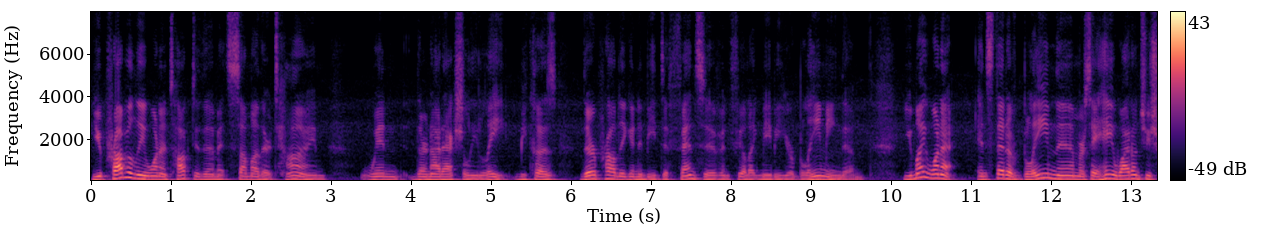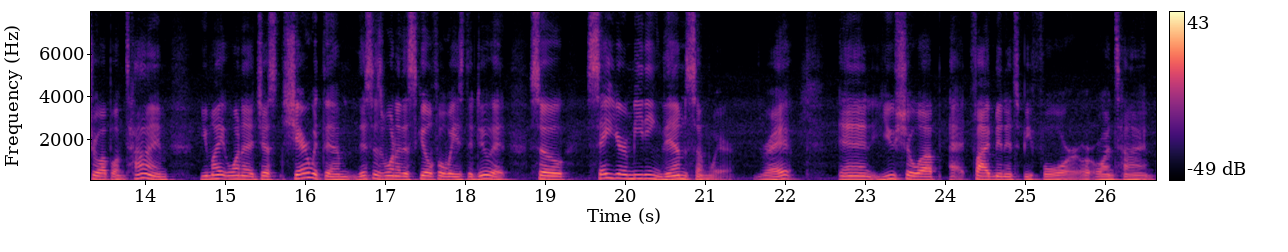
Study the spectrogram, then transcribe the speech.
You probably want to talk to them at some other time when they're not actually late because they're probably going to be defensive and feel like maybe you're blaming them. You might want to, instead of blame them or say, hey, why don't you show up on time? You might want to just share with them this is one of the skillful ways to do it. So, say you're meeting them somewhere, right? And you show up at five minutes before or, on time,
